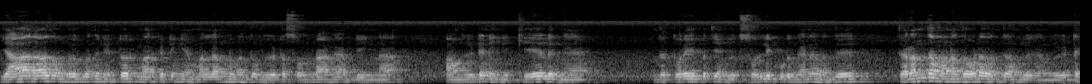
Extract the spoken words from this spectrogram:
யாராவது உங்களுக்கு வந்து நெட்வொர்க் மார்க்கெட்டிங் எம்எல்எம்னு வந்து உங்ககிட்ட சொன்னாங்க அப்படின்னா அவங்ககிட்ட நீங்கள் கேளுங்க. இந்த துறையை பற்றி எங்களுக்கு சொல்லி கொடுங்கன்னு வந்து திறந்த மனதோடு வந்து அவங்களுக்கு அவங்ககிட்ட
